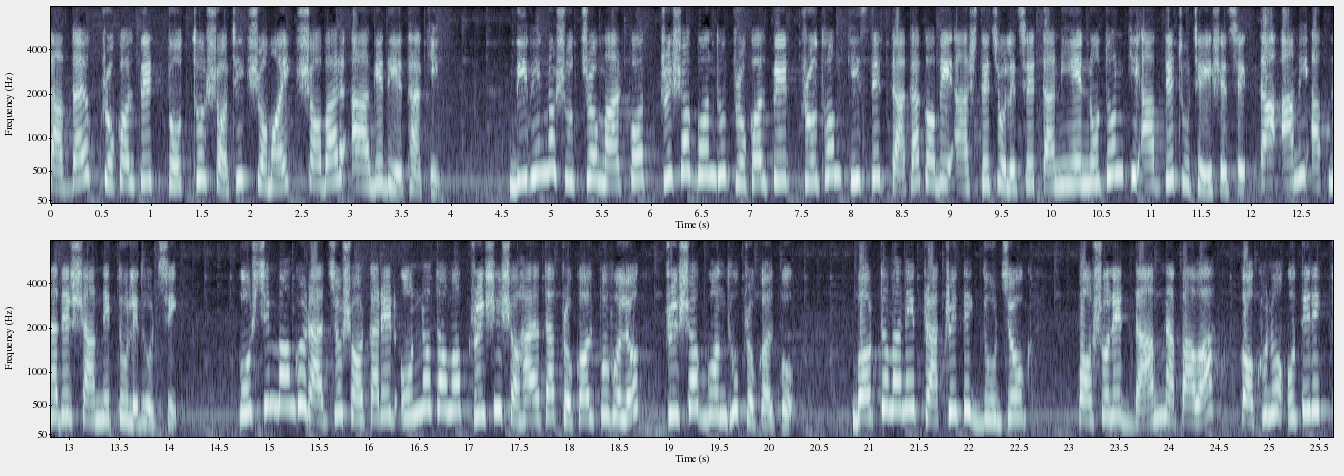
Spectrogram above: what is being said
লাভদায়ক প্রকল্পের তথ্য সঠিক সময় সবার আগে দিয়ে থাকি। বিভিন্ন সূত্র মারফত কৃষক বন্ধু প্রকল্পের প্রথম কিস্তির টাকা কবে আসতে চলেছে তা নিয়ে নতুন কি আপডেট উঠে এসেছে তা আমি আপনাদের সামনে তুলে ধরছি। পশ্চিমবঙ্গ রাজ্য সরকারের অন্যতম কৃষি সহায়তা প্রকল্প হল কৃষক বন্ধু প্রকল্প। বর্তমানে প্রাকৃতিক দুর্যোগ, ফসলের দাম না পাওয়া, কখনো অতিরিক্ত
